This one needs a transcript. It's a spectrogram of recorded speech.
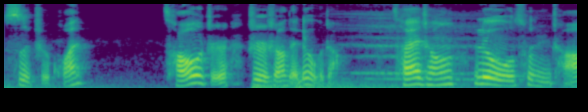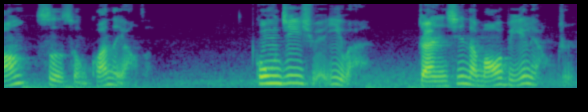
四尺宽，草纸至少得六个张。裁成六寸长、四寸宽的样子。公鸡血一碗，崭新的毛笔两支。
